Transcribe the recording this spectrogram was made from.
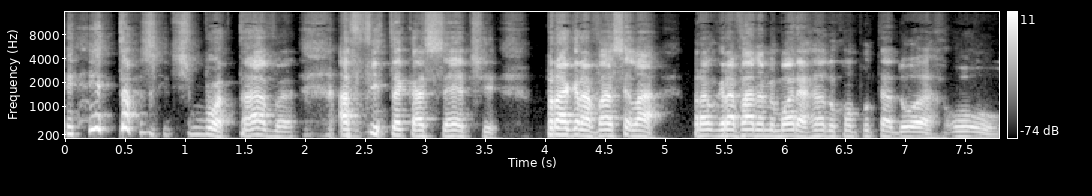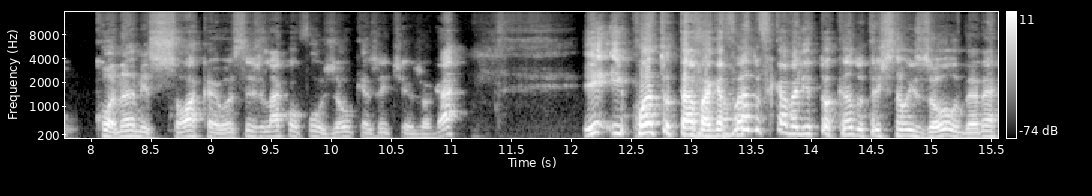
Então a gente botava a fita cassete para gravar, sei lá, para gravar na memória RAM do computador o Konami Soccer, ou seja lá qual for o jogo que a gente ia jogar. E enquanto estava gravando, ficava ali tocando Tristão e Isolda, né?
